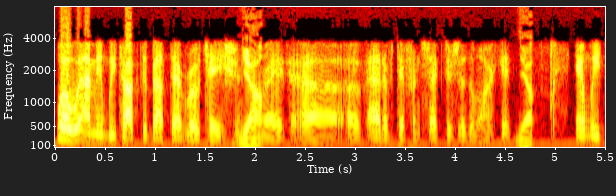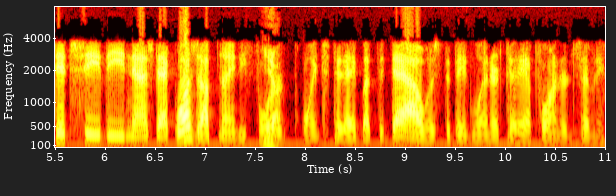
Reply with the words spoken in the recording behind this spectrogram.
Well, I mean, we talked about that rotation, Yeah. right, uh, of, out of different sectors of the market. Yep. And we did see the Nasdaq was up 94 Yeah. points today, but the Dow was the big winner today, up 470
